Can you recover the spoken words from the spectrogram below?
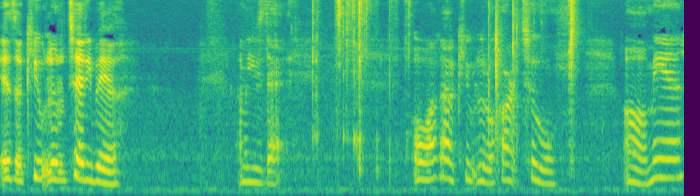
It's a cute little teddy bear. I'm gonna use that. Oh, I got a cute little heart too. Oh man.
